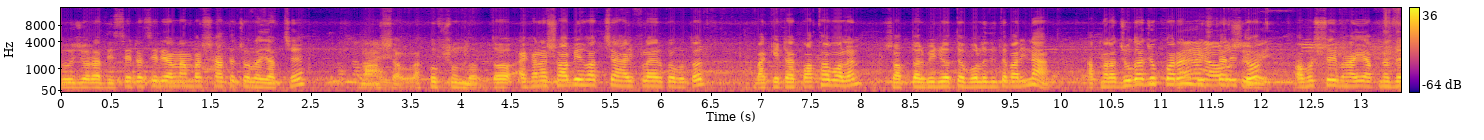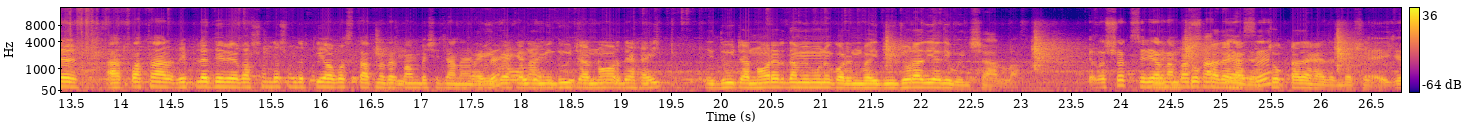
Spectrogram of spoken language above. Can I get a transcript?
দুই জোড়া দিচ্ছে। এটা সিরিয়াল নাম্বার সাথে চলে যাচ্ছে। মাশাল্লাহ খুব সুন্দর। তো এখানে সবই হচ্ছে হাই ফ্লাইয়ের কবুতর। বাকিটা কথা বলেন সপ্তাহ ভিডিওতে বলে দিতে পারি না? আপনারা যোগাযোগ করেন হ্যাঁ, হ্যাঁ, বিস্তারিত। অবশ্যই ভাই। আপনাদের কথার রিপ্লাই দেবে বা সুন্দর সুন্দর কি অবস্থা আপনাদের কম বেশি জানায় ভাই দেখেন আমি দুইটা নর দেখাই। এই দুইটা নরের দামে মনে করেন ভাই দুই জোড়া দিয়ে দিব ইনশাআল্লাহ। দর্শক সিরিয়াল নাম্বার চোখটা দেখা আছে। চোখটা দেখা দেন দর্শক। এই যে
